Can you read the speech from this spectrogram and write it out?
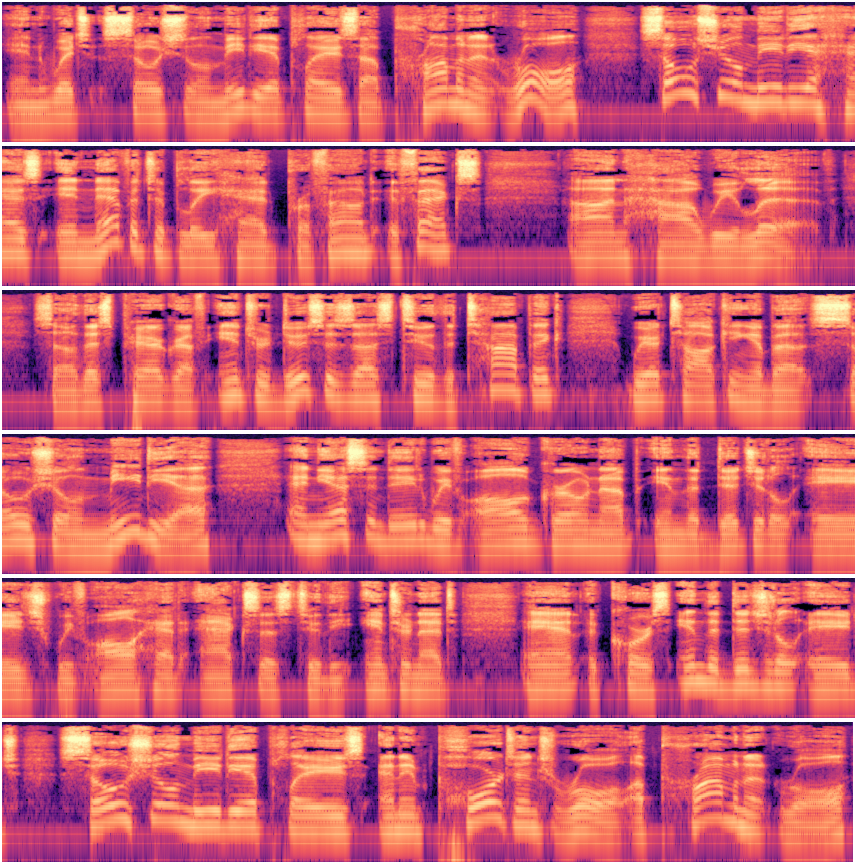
in which social media plays a prominent role, social media has inevitably had profound effects on how we live. So, this paragraph introduces us to the topic. We're talking about social media. And yes, indeed, we've all grown up in the digital age. We've all had access to the internet. And of course, in the digital age, social media plays an important role, a prominent role.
